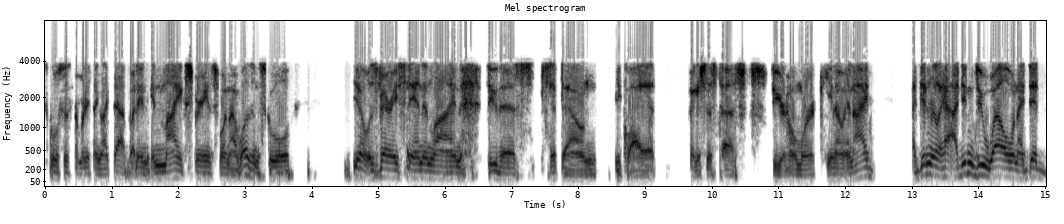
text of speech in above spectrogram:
school system or anything like that, but in, in my experience when I was in school, you know, it was very stand in line, do this, sit down, be quiet, finish this test, do your homework, you know, and I, I didn't really, ha- I didn't do well when I did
